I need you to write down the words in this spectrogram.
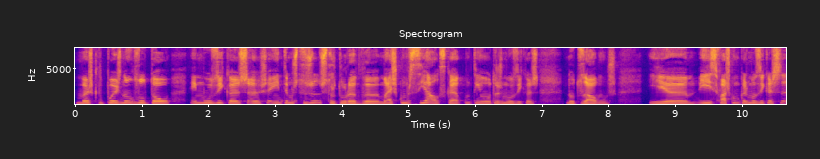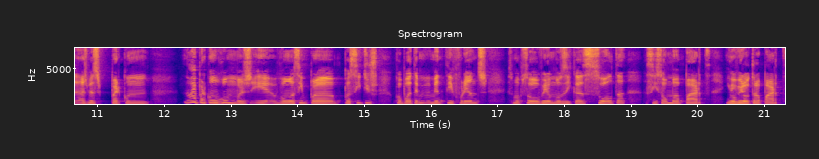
mas que depois não resultou em músicas em termos de estrutura de mais comercial, se calhar como tinham outras músicas noutros álbuns. E, uh, e isso faz com que as músicas às vezes percam não é para com rumo, mas vão assim para, para sítios completamente diferentes. Se uma pessoa ouvir a música solta, assim só uma parte, e ouvir outra parte,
